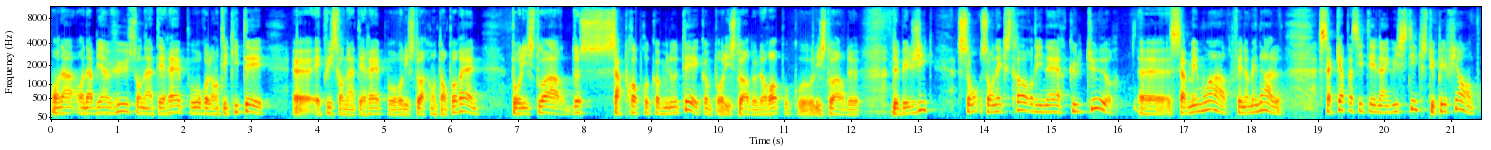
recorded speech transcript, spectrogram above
On a, on a, bien vu son intérêt pour l'Antiquité euh, et puis son intérêt pour l'histoire contemporaine, pour l'histoire de sa propre communauté, comme pour l'histoire de l'Europe ou pour l'histoire de, Belgique. Son, son extraordinaire culture euh, sa mémoire phénoménale, sa capacité linguistique stupéfiante,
